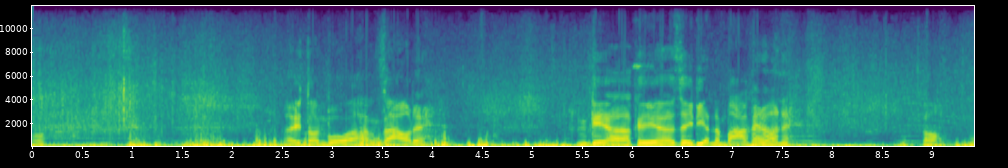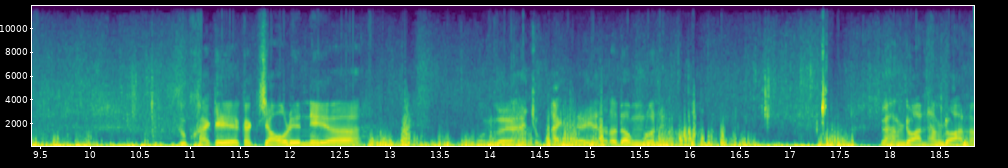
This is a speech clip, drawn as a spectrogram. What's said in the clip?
Đó. đây, toàn bộ hàng rào đấy. Những cái cái dây điện nó bám hết rồi này. Đó. Du khách thì các cháu đến thì ờ, người hay chụp ảnh ở đây rất là đông luôn này. cái hàng đoàn hàng đoàn là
